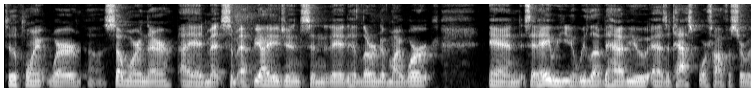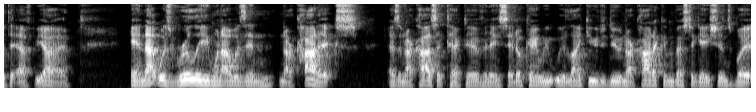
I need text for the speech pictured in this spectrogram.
to the point where uh, somewhere in there I had met some FBI agents and they had, had learned of my work and said, "Hey, we you know we love to have you as a task force officer with the FBI." And that was really when I was in narcotics as a narcotics detective, and they said, "Okay, we, would like you to do narcotic investigations, but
